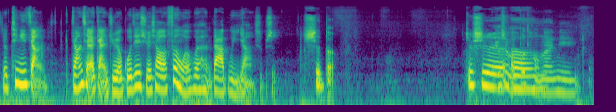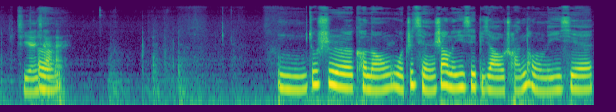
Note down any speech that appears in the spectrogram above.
就听你讲。讲起来感觉国际学校的氛围会很大不一样，是不是？是的，就是有什么不同呢？你体验下来，嗯，就是可能我之前上的一些比较传统的一些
